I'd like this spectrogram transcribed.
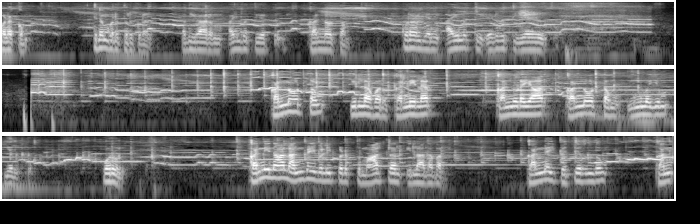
வணக்கம். தினம்பரு திருக்குறள் அதிகாரம் ஐம்பத்தி எட்டு கண்ணோட்டம். குரல் எண் ஐநூற்றி எழுபத்தி ஏழு. கண்ணோட்டம் இல்லவர் கண்ணிலர் கண்ணுடையார் கண்ணோட்டம் இன்மையும் இருக்கும் பொருள். கண்ணினால் அன்பை வெளிப்படுத்தும் ஆற்றல் இல்லாதவர் கண்ணை பெற்றிருந்தும் கண்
